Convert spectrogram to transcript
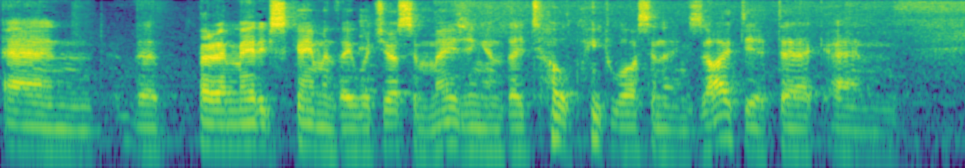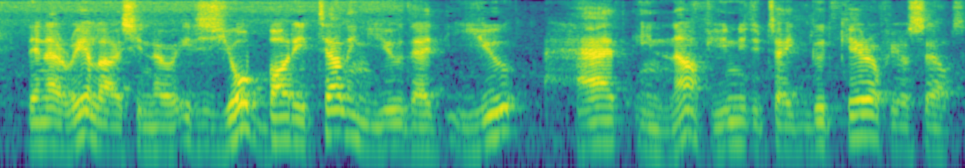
And the paramedics came and they were just amazing and they told me it was an anxiety attack and then I realized, you know, it is your body telling you that you had enough. You need to take good care of yourselves.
